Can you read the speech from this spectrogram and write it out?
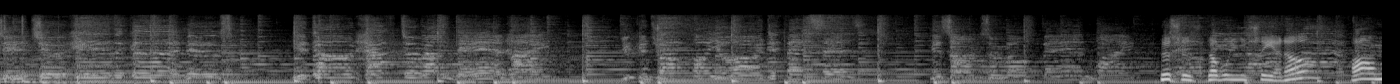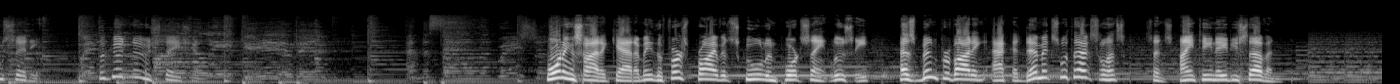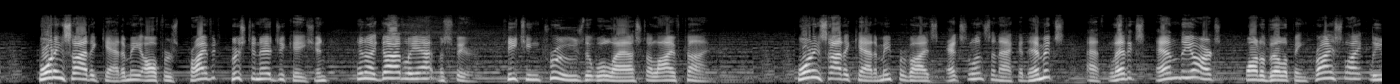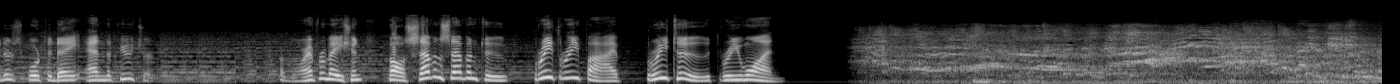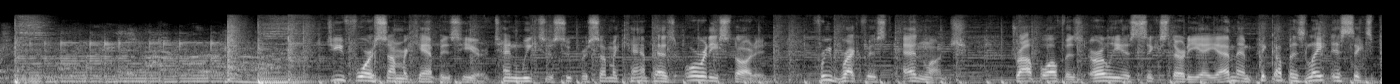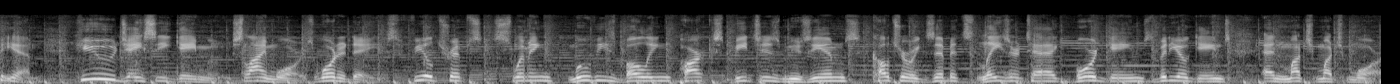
Did you hear the good news? You don't have to run and hide. You can drop all your defenses. His arms are open wide. This is WCNO, Palm City, the good news station. Morningside Academy, the first private school in Port St. Lucie, has been providing academics with excellence since 1987. Morningside Academy offers private Christian education in a godly atmosphere, teaching truths that will last a lifetime. Morningside Academy provides excellence in academics, athletics, and the arts while developing Christ like leaders for today and the future. For more information, call 772 335 3231. G4 Summer Camp is here. 10 weeks of Super Summer Camp has already started. Free breakfast and lunch. Drop off as early as 6:30 a.m. and pick up as late as 6 p.m. Huge AC game room, slime wars, water days, field trips, swimming, movies, bowling, parks, beaches, museums, cultural exhibits, laser tag, board games, video games, and much, much more.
